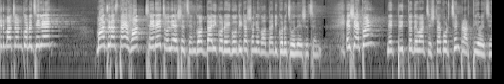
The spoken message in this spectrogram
নির্বাচন করেছিলেন, মাঝ রাস্তায় হাত ছেড়ে চলে এসেছেন, গদ্দারি করে, এই গদিটার সঙ্গে গদ্দারি করে চলে এসেছেন। এসে এখন নেতৃত্ব দেওয়ার চেষ্টা করছেন, প্রার্থী হয়েছেন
